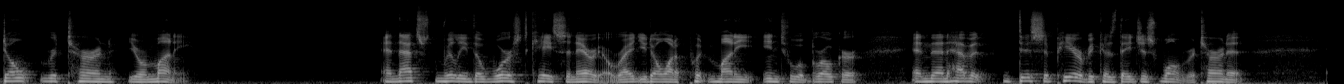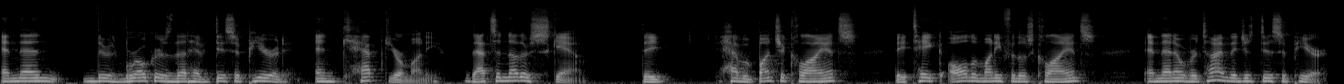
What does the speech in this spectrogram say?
don't return your money. And that's really the worst case scenario, right? You don't want to put money into a broker and then have it disappear because they just won't return it. And then there's brokers that have disappeared and kept your money. That's another scam. They have a bunch of clients, they take all the money for those clients, and then over time they just disappear.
